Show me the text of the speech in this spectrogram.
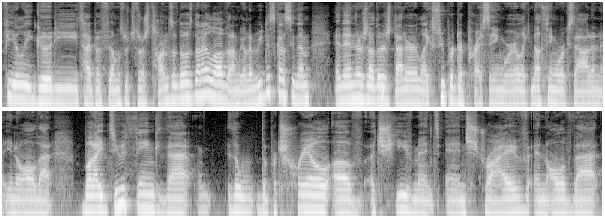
feely goody type of films, which there's tons of those that I love that I'm going to be discussing them. And then there's others that are like super depressing where like nothing works out and, you know, all that. But I do think that the the portrayal of achievement and strive and all of that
